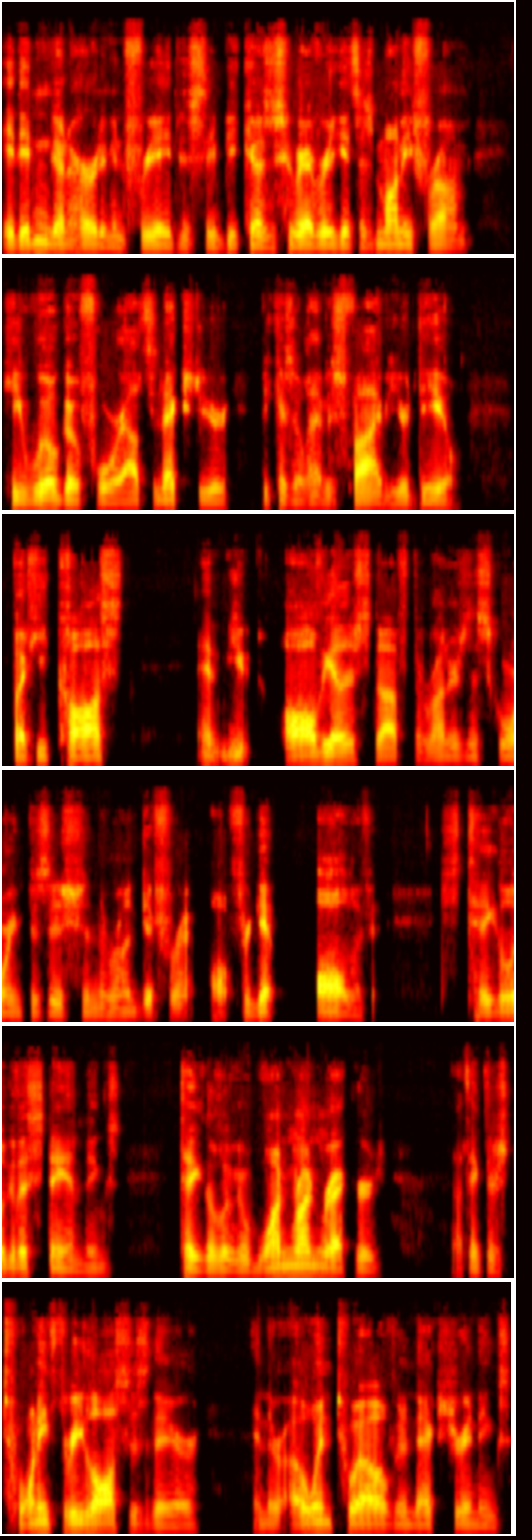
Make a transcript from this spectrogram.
It isn't going to hurt him in free agency because whoever he gets his money from, he will go four outs next year because he'll have his five year deal. But he costs, and you all the other stuff, the runners in scoring position, the run different, all, forget all of it. Just take a look at the standings, take a look at one run record. I think there's 23 losses there and they're 0 and 12 in extra innings.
